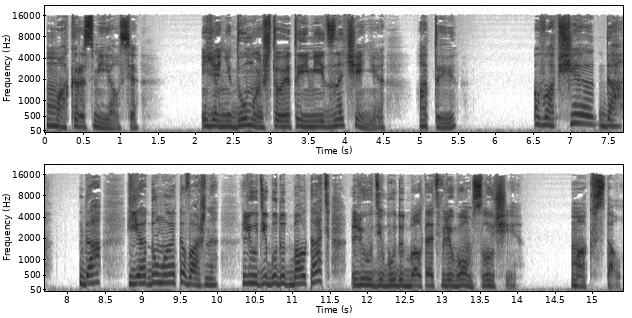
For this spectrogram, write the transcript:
Мак рассмеялся. Я не думаю, что это имеет значение. А ты? Вообще, да. Да, я думаю, это важно. Люди будут болтать, люди будут болтать в любом случае. Мак встал.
